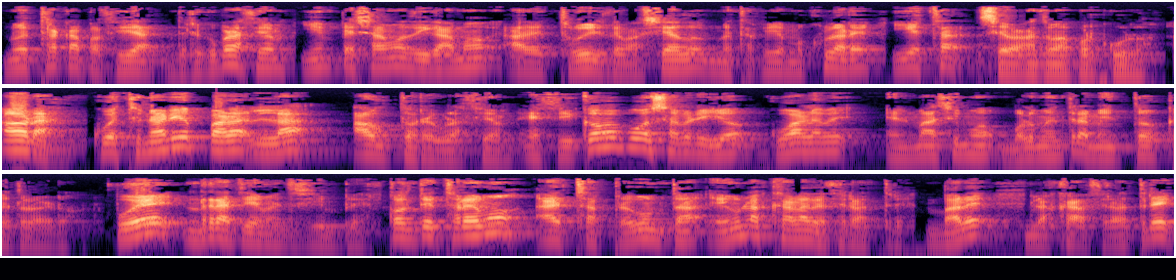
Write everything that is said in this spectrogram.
nuestra capacidad de recuperación y empezamos, digamos, a destruir demasiado nuestras vías musculares y estas se van a tomar por culo. Ahora, cuestionario para la autorregulación, es decir, ¿cómo puedo saber yo cuál es el máximo volumen de entrenamiento que tolero? Pues relativamente simple. Contestaremos a estas preguntas en una escala de 0 a 3, ¿vale? En la escala de 0 a 3,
